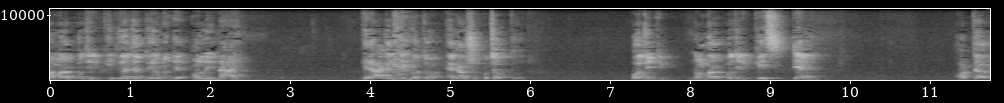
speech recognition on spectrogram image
নাম্বার অফ পজিটিভ কি দুই হাজার দুই এর মধ্যে? অনলি নাইন এর আগের দিন কত? এগারোশো পঁচাত্তর। Positive number of positive case ten অর্থাৎ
